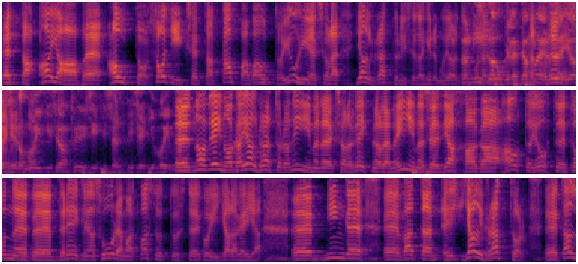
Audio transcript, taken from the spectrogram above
et ta ajab äh, auto sodiks, et ta tapab autojuhi, eks ole. jalgratturil seda hirmu ei ole. no nii kaugele ta mõelda ei oska, kuigi see on füüsiliselt isegi võimalik. Äh, no ei, no aga jalgrattur on inimene, eks ole, kõik me oleme inimesed jah, aga autojuht tunneb äh, reeglina suuremat vastutust kui jalakäija ning eh, vaata, jalgrattur, eh, tal,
